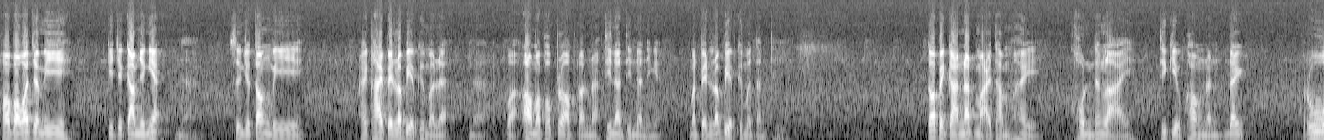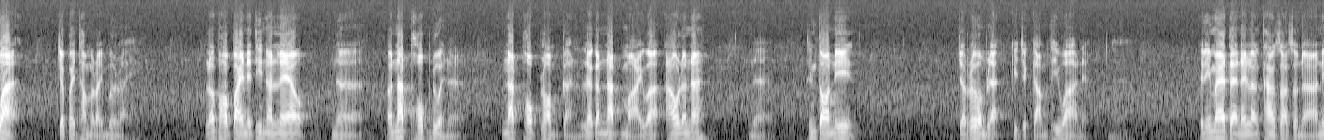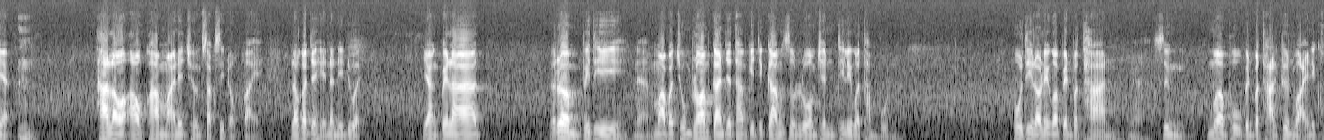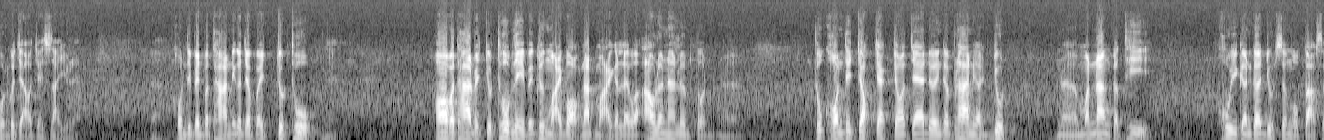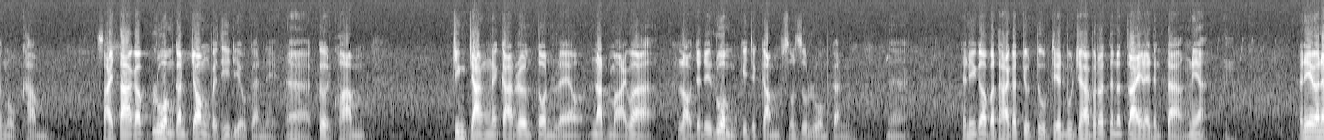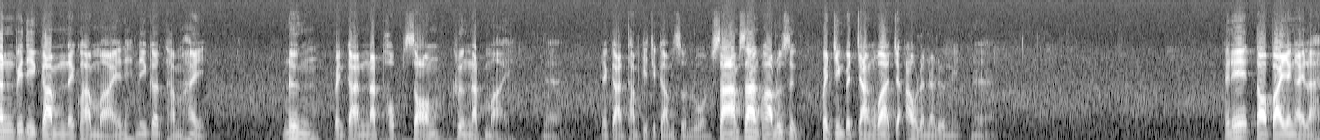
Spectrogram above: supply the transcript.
พอบอกว่าจะมีกิจกรรมอย่างเงี้ย ซึ่งจะต้องมีคล้ายๆ เป็นระเบียบขึ้นมาแล้วนะว่าเอามาพบพร้อมกันนะที่นั่นที่นั่นอย่างเงี้ยมันเป็นระเบียบขึ้นมาทันที ก็เป็นการนัดหมายทำให้คนทั้งหลายที่เกี่ยวข้องนั้นได้รู้ว่าจะไปทำอะไรเมื่อไหร่ แล้วพอไปในที่นั้นแล้วนะนัดพบด้วยนะนัดพบพร้อมกัน แล้วก็นัดหมายว่าเอาแล้วนะนะถึงตอนนี้ จะเริ่มและกิจกรรมที่ว่าเนี่ยทีนี้แม้แต่ในหลักทางศาสนาเนี่ยถ้าเราเอาความหมายในเชิงศักดิ์สิทธิ์ออกไป เราก็จะเห็นอันนี้ด้วย อย่างเวลาเริ่มพิธีนี่ยมาประชุมพร้อมกันจะทำกิจกรรมส่วนรวม เช่นที่เรียกว่าทำบุญ ผู้ที่เราเรียกว่าเป็นประธานนะซึ่งเมื่อผู้เป็นประธานเคลื่อนไหวนี่คนก็จะเอาใจใส่อยู่แหละ คนที่เป็นประธานนี่ก็จะไปจุดทูบพอประธานไปจุดทูบนี่เป็นเครื่องหมายบอกนัดหมายกันเลยว่าเอาแล้วนะเริ่มต้นทุกคนที่จอกแจกจอแจเดินกันพลาดก็หยุดมานั่งกับที่คุยกันก็หยุดสงบปากสงบคำสายตาก็รวมกันจ้องไปที่เดียวกันนี่เกิดความจริงจังในการเริ่มต้นแล้ว นัดหมายว่า เราจะได้ร่วมกิจกรรมสวนสุดรวมกันนะอันนี้ก็ประธานก็จุดถูกเทียนบูชาพระรัตนตรัยอะไรต่าง ๆ เนี่ยอันนี้เพราะนั้นพิธีกรรมในความหมายนี้ก็ทำให้หนึ่งเป็นการนัดพบสองเครื่องนัดหมายนะในการทำกิจกรรมส่วนรวมสามสร้างความรู้สึกเป็นจริงเป็นจังว่าจะเอาแล้วนะเรื่องนี้นะทีนี้ต่อไปยังไงล่ะ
